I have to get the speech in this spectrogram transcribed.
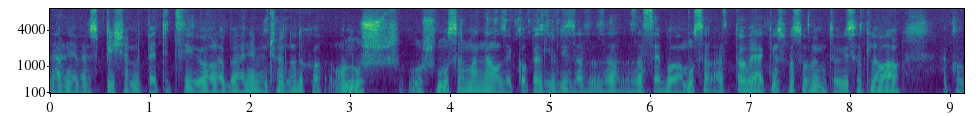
ja neviem, spíšeme petíciu, alebo ja neviem čo, jednoducho. On už, už musel mať naozaj kopec ľudí za, za, za sebou a musel, a to akým spôsobom im to vysvetľoval, ako,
